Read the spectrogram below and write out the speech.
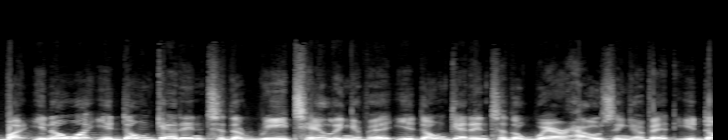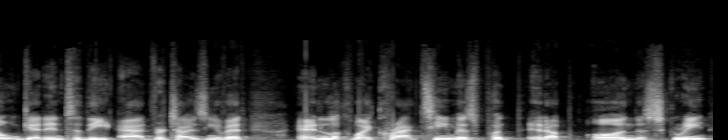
but you know what? You don't get into the retailing of it. You don't get into the warehousing of it. You don't get into the advertising of it. And look, my crack team has put it up on the screen.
